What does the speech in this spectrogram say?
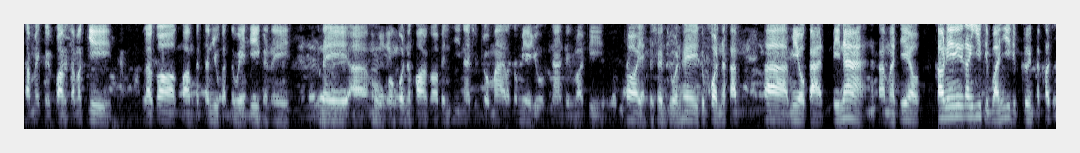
ทำให้เกิดความสามัคคี แล้วก็ความกตัญญูกตเวทีกันในในอ่าหมู่ของคนนครก็เป็นที่น่าชื่นชมมาก แล้วก็มีอายุนานถึงร้อยปี ก็อยากจะเชิญชวนให้ทุกคนนะครับถ้ามีโอกาสปีหน้านะครับมาเที่ยว คราวนี้ตั้ง 20 วัน 20 คืน แต่เข้าใจ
